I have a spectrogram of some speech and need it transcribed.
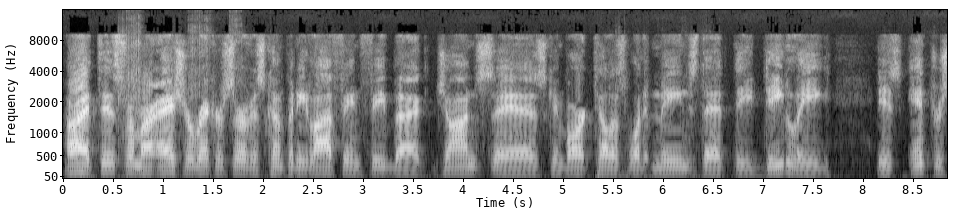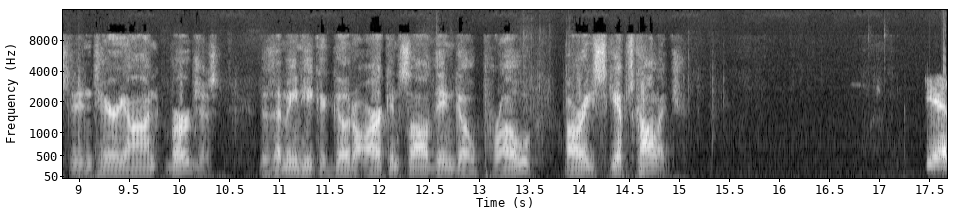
All right, this from our Asher Record Service Company live feed feedback. John says, Can Bart tell us what it means that the D League is interested in Terrion Burgess? Does that mean he could go to Arkansas, then go pro, or he skips college? Yeah,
